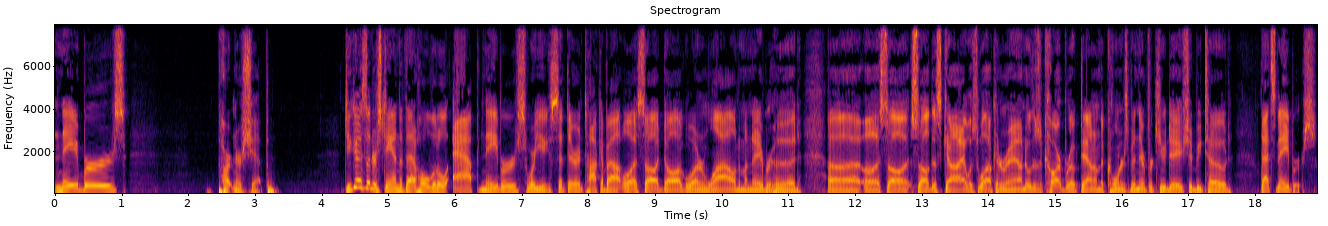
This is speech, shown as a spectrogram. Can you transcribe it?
Neighbors Partnership. Do you guys understand that that whole little app, Neighbors, where you sit there and talk about, well, I saw a dog running wild in my neighborhood. Uh, uh, saw saw this guy was walking around. Oh, there's a car broke down on the corner. It's been there for two days. Should be towed. That's Neighbors.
